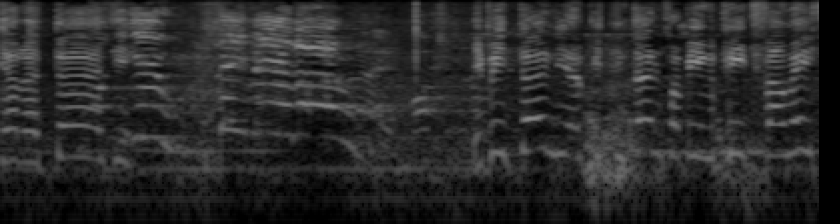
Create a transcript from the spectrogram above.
You're a dirty. You! Leave me alone! You've been done. You've been done for being a paedophile, mate.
